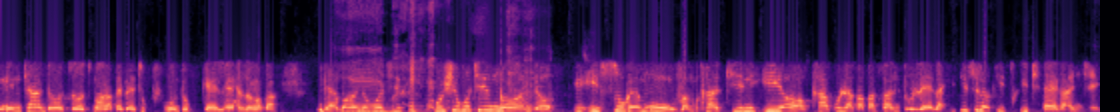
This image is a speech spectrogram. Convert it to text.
ngithanda otsotsi mangabe bethu ukufunda ukugeleza ngoba ngiyabona Yebo. ukuthi kusho ukuthi ingqondo i- isuke emuva mkhathini iyokha kulabo abasandulela isilokhu ichitheka nje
